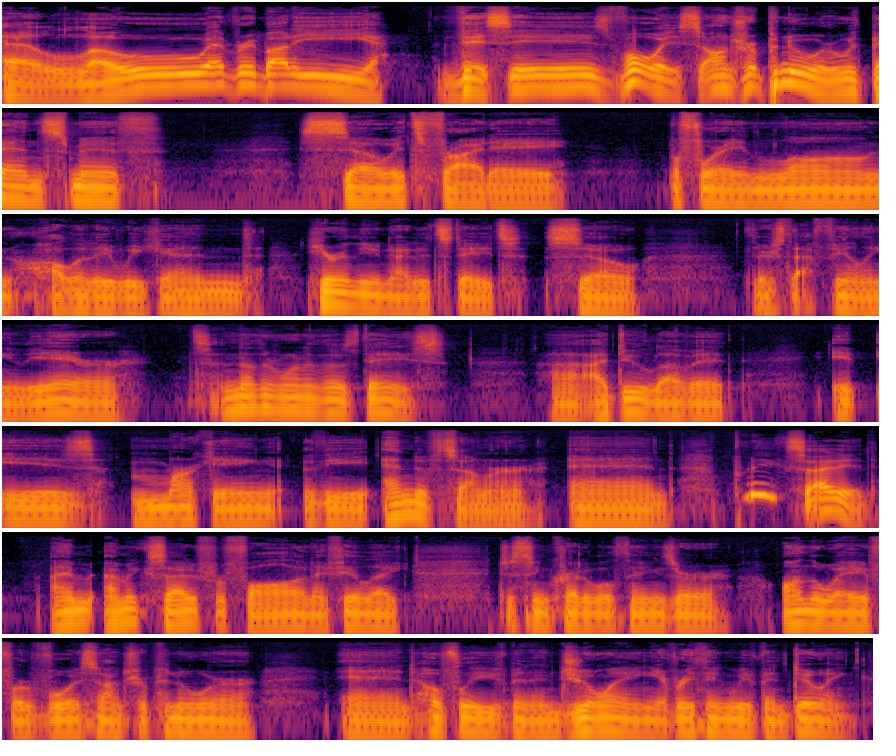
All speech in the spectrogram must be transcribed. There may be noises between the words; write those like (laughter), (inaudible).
Hello, everybody. This is Voice Entrepreneur with Ben Smith. So it's Friday before a long holiday weekend here in the United States. So there's that feeling in the air. It's another one of those days. Uh, I do love it. It is marking the end of summer and pretty excited. I'm, I'm excited for fall, and I feel like just incredible things are on the way for Voice Entrepreneur. And hopefully, you've been enjoying everything we've been doing.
